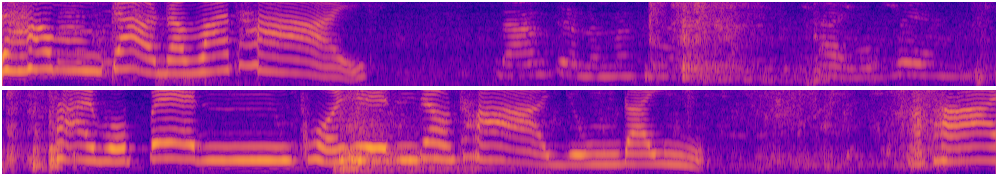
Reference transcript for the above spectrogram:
ดำเจ้าดำมาถ่ายน้ำเจอน้ำมันค่ะถ่ายบ่เป็นถ่ายบ่เป็นขอเห็นเจ้าถ่ายยุงใดนี่มาถ่าย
